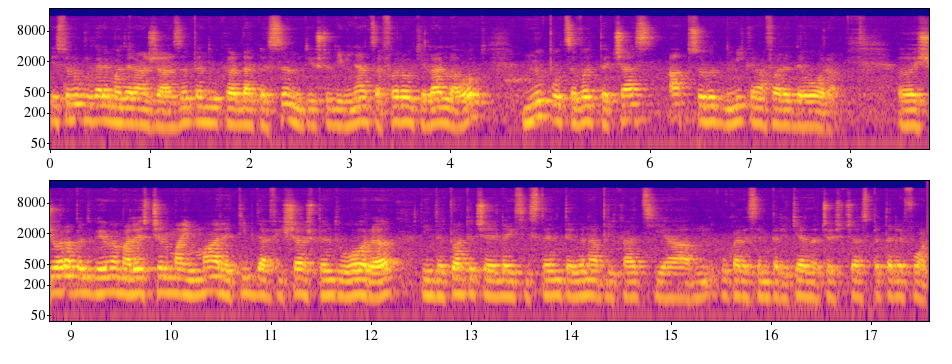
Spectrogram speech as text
Este un lucru care mă deranjează pentru că dacă sunt, eu știu, dimineața fără ochelari la ochi, nu pot să văd pe ceas absolut nimic în afară de oră. Uh, și ora pentru că eu mi-am ales cel mai mare tip de afișaj pentru oră dintre toate cele existente în aplicația cu care se împerechează acest ceas pe telefon.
